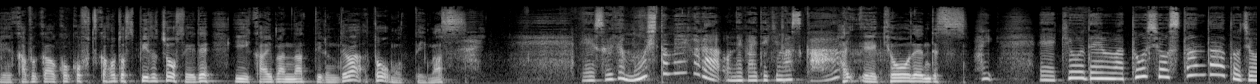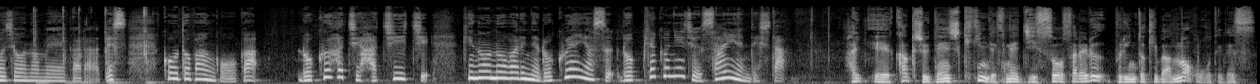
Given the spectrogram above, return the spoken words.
えー、株価はここ2日ほどスピード調整でいい買い場になっているのではと思っています。はいえー、それではもう一銘柄お願いできますか？はい、えー、京電です。はい。えー、京電は東証スタンダード上場の銘柄です。コード番号が6881。昨日の終値6円安、623円でした。はい、えー、各種電子機器にですね、実装されるプリント基板の大手です。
